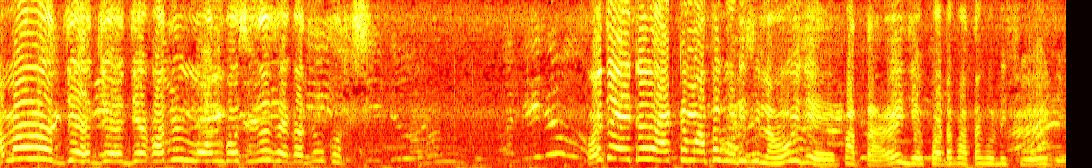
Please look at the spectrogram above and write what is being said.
আমার যে কদিন মন বসেছে, সে কদিন করছি। ওই তো এটা একটা মাথা করেছিলাম, ওই যে পাতা, ওই যে কটা পাতা করেছি, ওই যে।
